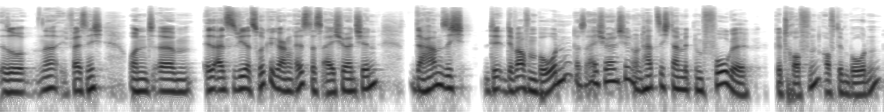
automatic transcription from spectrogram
Also, ne, ich weiß nicht. Und ähm, als es wieder zurückgegangen ist, das Eichhörnchen, da haben sich, der, der war auf dem Boden, das Eichhörnchen, und hat sich dann mit einem Vogel getroffen auf dem Boden.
